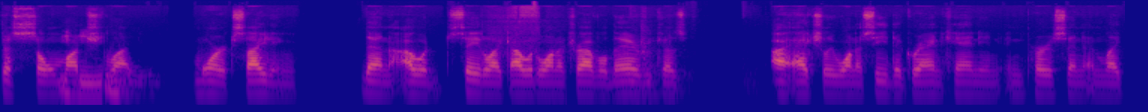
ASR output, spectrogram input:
just so much Mhm. like more exciting then I would say like I would want to travel there because I actually want to see the Grand Canyon in person and like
